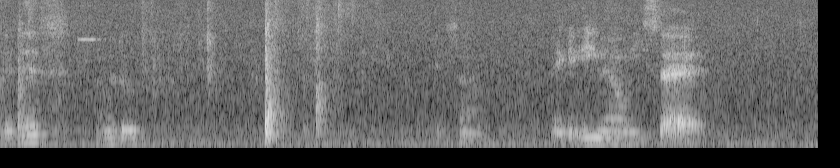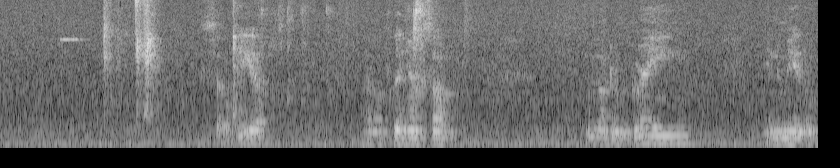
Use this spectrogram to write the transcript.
Like this, I'm gonna do get some, on each side. So here, I'm gonna put him some we're gonna do the green in the middle.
